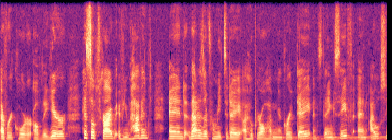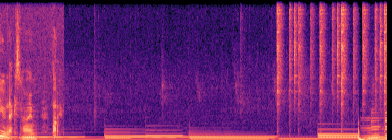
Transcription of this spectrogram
every quarter of the year. Hit subscribe if you haven't. And that is it for me today. I hope you're all having a great day and staying safe, and I will see you next time. Bye. Thank you.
